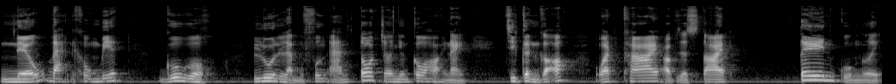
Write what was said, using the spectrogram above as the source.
Nếu bạn không biết, google luôn là một phương án tốt cho những câu hỏi này. Chỉ cần gõ what kind of the style, tên của người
